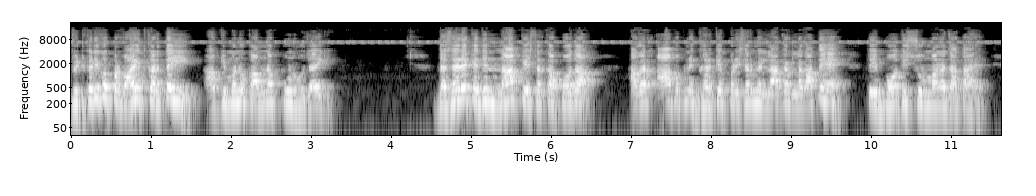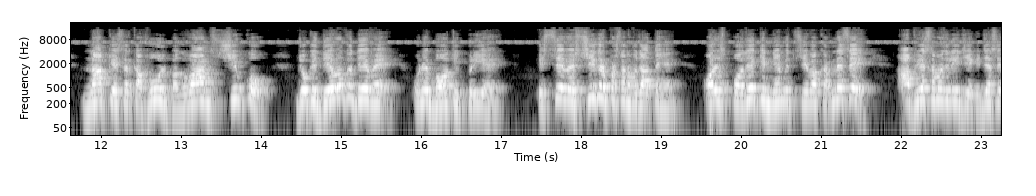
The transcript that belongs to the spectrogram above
फिटकरी को प्रवाहित करते ही आपकी मनोकामना पूर्ण हो जाएगी। दशहरे के दिन नाग केसर का पौधा अगर आप अपने घर के परिसर में लाकर लगाते हैं तो ये बहुत ही शुभ माना जाता है। नाग केसर का फूल भगवान शिव को, जो कि देवों के देव है, उन्हें बहुत ही प्रिय है। इससे वे शीघ्र प्रसन्न हो जाते हैं और इस पौधे की नियमित सेवा करने से आप यह समझ लीजिए कि जैसे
